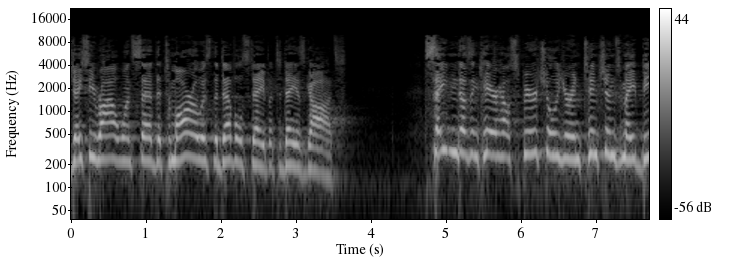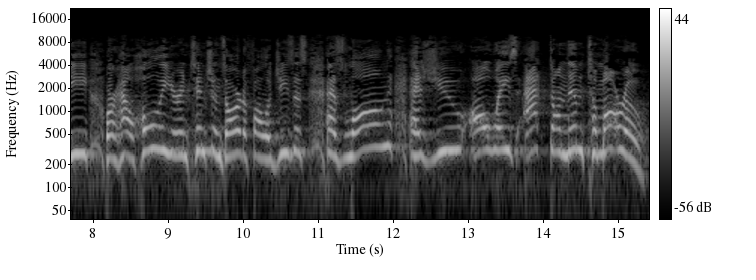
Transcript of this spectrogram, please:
J.C. Ryle once said that tomorrow is the devil's day, but today is God's. Satan doesn't care how spiritual your intentions may be or how holy your intentions are to follow Jesus as long as you always act on them tomorrow.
